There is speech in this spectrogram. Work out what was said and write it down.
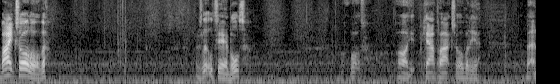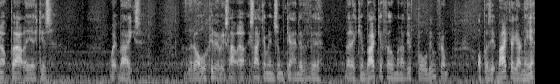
bikes all over. There's little tables. What's oh car parks over here. Better not park there because wet bikes. They're all looking at me. It's like it's like I'm in some kind of uh, American biker film, and I've just pulled in from opposite biker gang here.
